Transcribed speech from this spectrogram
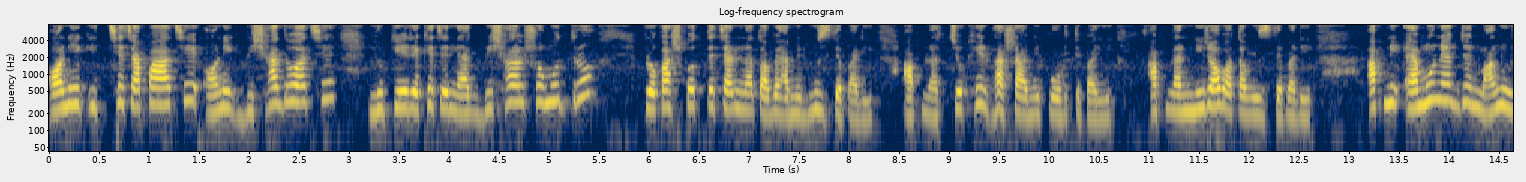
অনেক ইচ্ছে চাপা আছে, অনেক বিষাদও আছে। লুকিয়ে রেখেছেন এক বিশাল সমুদ্র। প্রকাশ করতে চান না, তবে আমি বুঝতে পারি। আপনার চোখের ভাষা আমি পড়তে পারি। আপনার নীরবতা বুঝতে পারি। আপনি এমন একজন মানুষ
